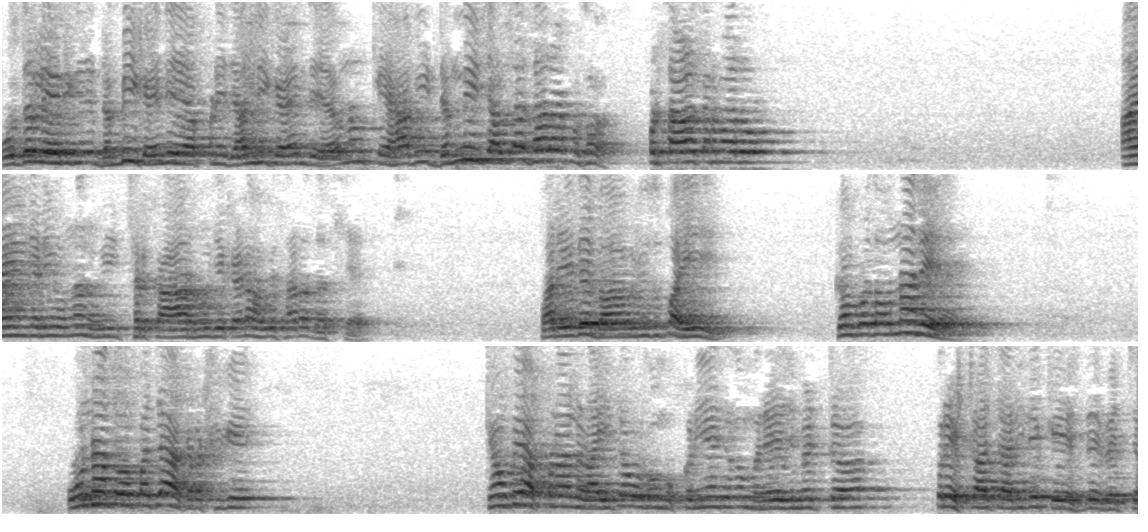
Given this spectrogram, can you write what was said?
ਉਧਰਲੇ ਏਰੀਏ 'ਚ ਡੰਮੀ ਕਹਿੰਦੇ ਆ, ਆਪਣੇ ਜਾਲੀ ਕਹਿੰਦੇ ਆ। ਉਹਨਾਂ ਨੂੰ ਕਿਹਾ ਵੀ ਡੰਮੀ ਚੱਲਦਾ ਸਾਰਾ ਕੁਝ ਪੜਤਾਲ ਕਰਵਾ ਲਓ। ਐਂ ਜਿਹੜੀ ਉਹਨਾਂ ਨੂੰ ਵੀ ਸਰਕਾਰ ਨੂੰ ਜੇ ਕਹਿਣਾ ਹੋਵੇ ਸਾਰਾ ਦੱਸਿਆ ਪਰ ਇਹਦੇ ਬਾਵਜੂਦ ਭਾਈ, ਕਿਉਂਕਿ ਉਹ ਤਾਂ ਉਹਨਾਂ ਦੇ ਹੈ। ਉਹਨਾਂ ਤੋਂ ਆਪਾਂ ਝਾਕ ਰੱਖ ਗਏ ਕਿਉਂਕਿ ਆਪਣਾ ਲੜਾਈ ਤਾਂ ਉਦੋਂ ਮੁੱਕਣੀ ਹੈ ਜਦੋਂ ਮੈਨੇਜਮੈਂਟ ਭ੍ਰਿਸ਼ਟਾਚਾਰੀ ਦੇ ਕੇਸ ਦੇ ਵਿੱਚ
